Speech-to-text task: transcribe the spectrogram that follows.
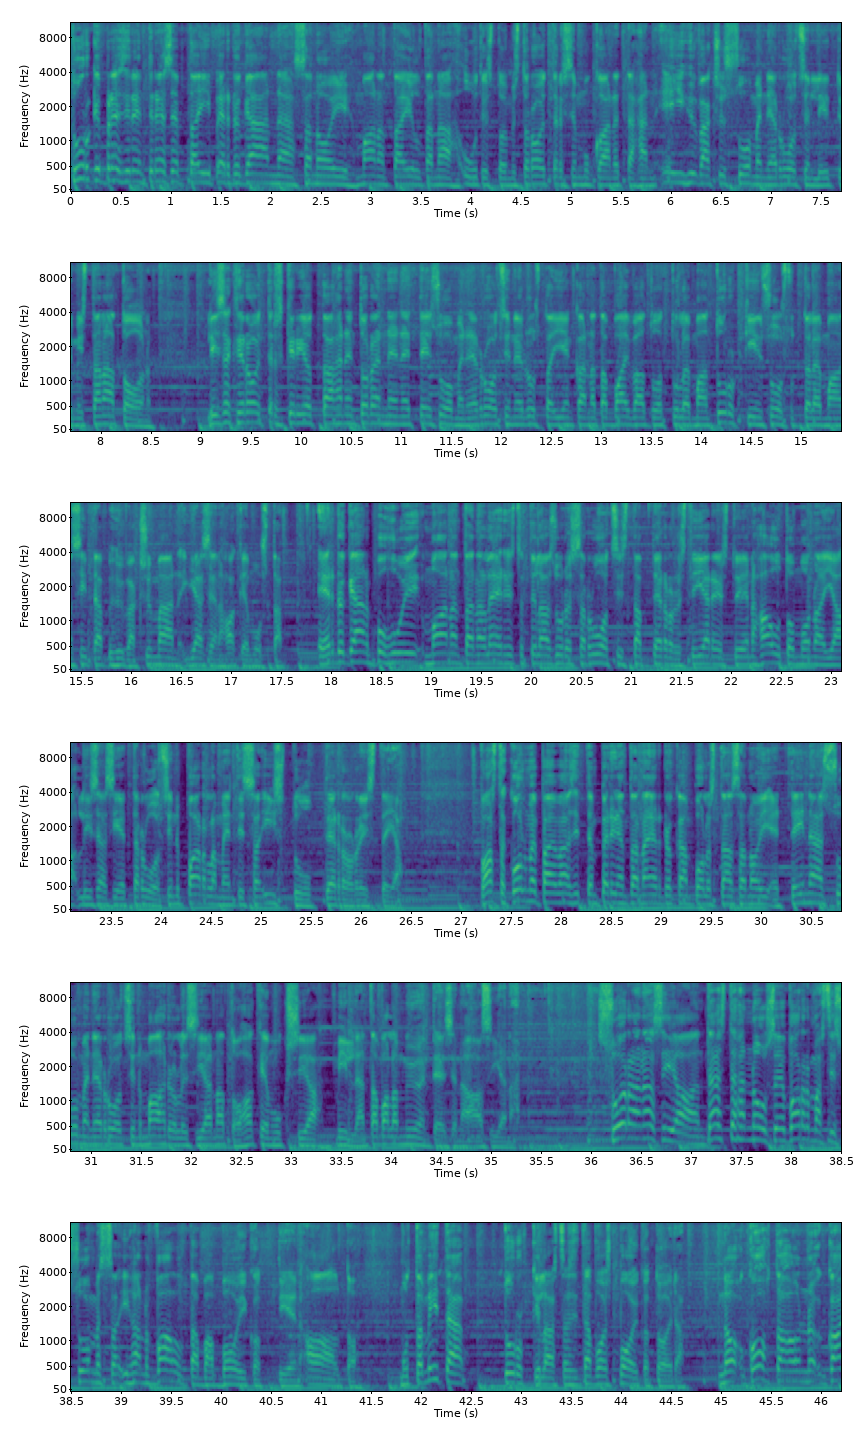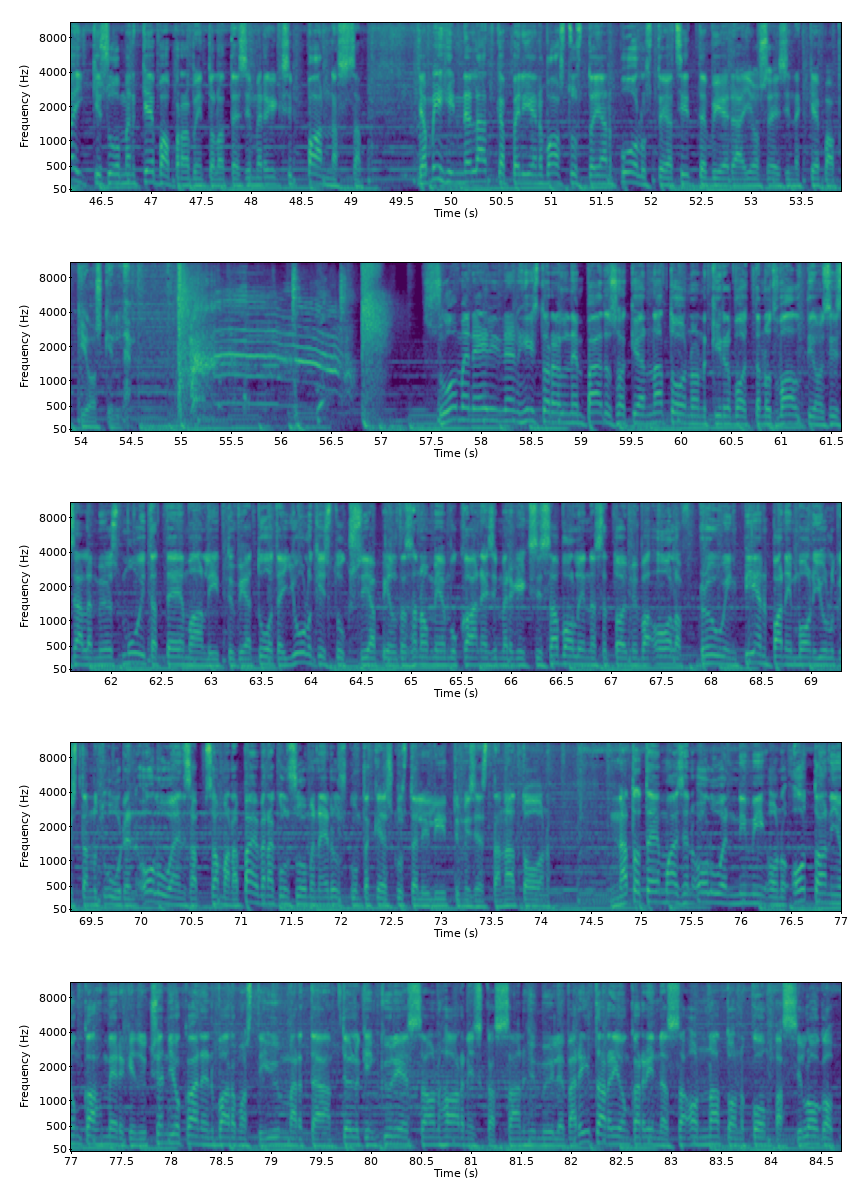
Turkin presidentti Recep Tayyip Erdogan sanoi maanantai-iltana uutistoimisto Reutersin mukaan, että hän ei hyväksy Suomen ja Ruotsin liittymistä NATOon. Lisäksi Reuters kirjoittaa hänen todenneen, ettei Suomen ja Ruotsin edustajien kannata vaivautua tulemaan Turkkiin suostuttelemaan sitä hyväksymään jäsenhakemusta. Erdogan puhui maanantaina lehdistötilaisuudessa Ruotsista terroristijärjestöjen hautomona ja lisäsi, että Ruotsin parlamentissa istuu terroristeja. Vasta kolme päivää sitten perjantaina Erdogan puolestaan sanoi, ettei näe Suomen ja Ruotsin mahdollisia NATO-hakemuksia millään tavalla myönteisenä asiana. Suoraan asiaan. Tästähän nousee varmasti Suomessa ihan valtava boikottien aalto. Mutta mitä turkkilaista sitä voisi boikotoida? No kohta on kaikki Suomen kebabravintolat esimerkiksi pannassa. Ja mihin ne lätkäpelien vastustajan puolustajat sitten viedään, jos ei sinne kebabkioskille? Suomen eilinen historiallinen päätöshakija NATOon on kirvoittanut valtion sisällä myös muita teemaan liittyviä tuotejulkistuksia. Pilta-sanomien mukaan esimerkiksi Savonlinnassa toimiva Olaf Brewing pienpanimo on julkistanut uuden oluensa samana päivänä, kun Suomen eduskunta keskusteli liittymisestä NATOon. NATO-teemaisen oluen nimi on Otan, jonka merkityksen jokainen varmasti ymmärtää. Tölkin kyljessä on harniskassaan hymyilevä ritari, jonka rinnassa on Naton kompassilogo.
